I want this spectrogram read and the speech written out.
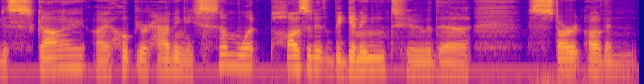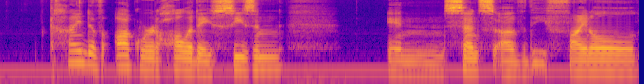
to Sky. I hope you're having a somewhat positive beginning to the start of an kind of awkward holiday season in sense of the final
